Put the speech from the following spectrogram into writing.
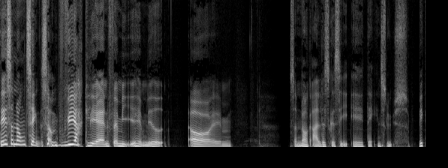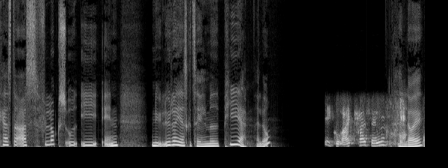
Det er sådan nogle ting, som virkelig er en familiehemmelighed og øh, som nok aldrig skal se øh, dagens lys. Vi kaster os flux ud i en ny lytter. Jeg skal tale med Pia. Hallo? Det er korrekt. Hej, Sande. Hallo.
